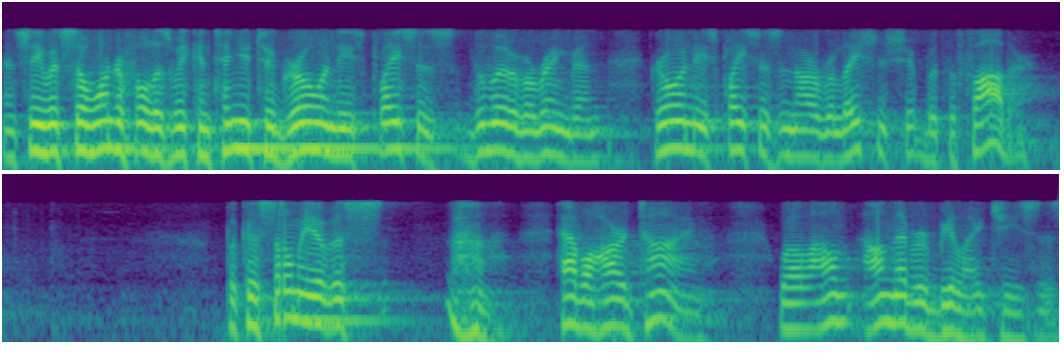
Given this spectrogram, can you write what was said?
And see, what's so wonderful is we continue to grow in these places, a little bit of a ring bend, grow in these places in our relationship with the Father. Because so many of us have a hard time. Well, I'll, I'll never be like Jesus.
